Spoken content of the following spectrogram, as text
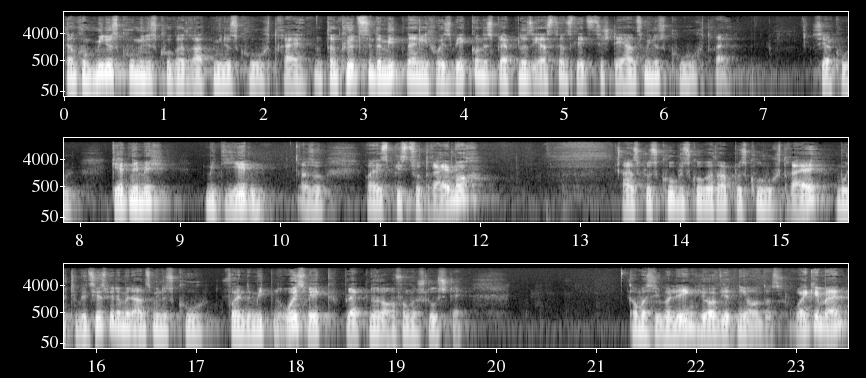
dann kommt minus q, minus q Quadrat, minus q hoch 3. Und dann kürzt in der Mitte eigentlich alles weg und es bleibt nur das erste und das letzte stehen 1 minus q hoch 3. Sehr cool. Geht nämlich mit jedem. Also wenn ich es bis zu 3 mache, 1 plus q plus q Quadrat plus q hoch 3, multipliziere es wieder mit 1 minus q, vor in der Mitte alles weg, bleibt nur der Anfang und Schluss stehen. Kann man sich überlegen, ja, wird nie anders. Allgemein,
